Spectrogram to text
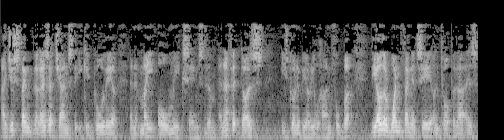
I just think there is a chance that he could go there, and it might all make sense to him. And if it does, he's going to be a real handful. But the other one thing I'd say on top of that is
